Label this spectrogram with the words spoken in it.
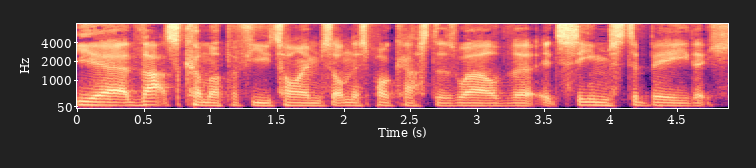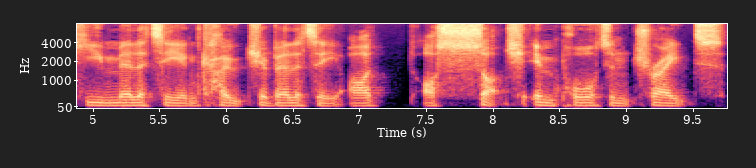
Yeah, that's come up a few times on this podcast as well. That it seems to be that humility and coachability are are such important traits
